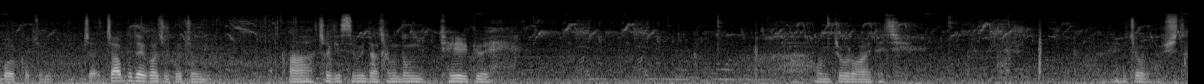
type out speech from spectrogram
뭐랄까 좀 짜, 짜부돼가지고 좀. 아 저기 있습니다. 정동 제일교회. 아, 어느 쪽으로 가야 되지? 이쪽으로 갑시다.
